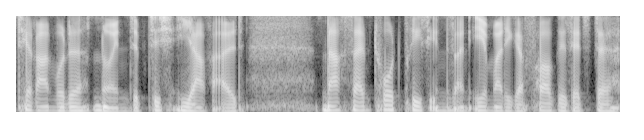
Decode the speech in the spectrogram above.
Teheran wurde 79 Jahre alt. Nach seinem Tod pries ihn sein ehemaliger Vorgesetzter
